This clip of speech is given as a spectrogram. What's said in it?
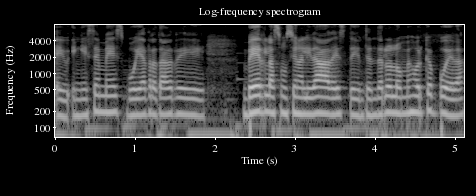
eh, en ese mes voy a tratar de ver las funcionalidades, de entenderlo lo mejor que pueda.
